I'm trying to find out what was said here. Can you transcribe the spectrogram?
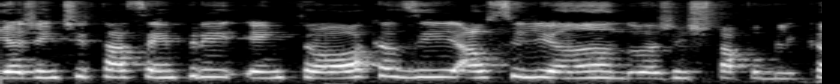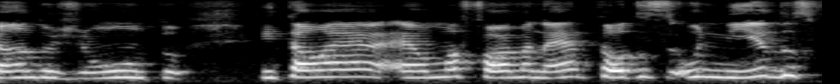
e a gente está sempre em trocas e auxiliando, a gente está publicando junto. Então é, é uma forma, né, todos unidos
